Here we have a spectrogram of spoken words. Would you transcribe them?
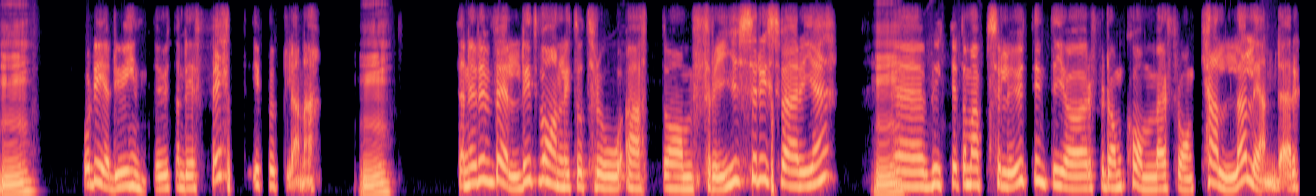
Mm. Och det är det ju inte, utan det är fett i pucklarna. Mm. Sen är det väldigt vanligt att tro att de fryser i Sverige, Mm. eh, vilket de absolut inte gör för de kommer från kalla länder.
